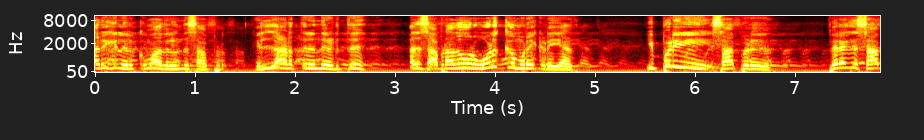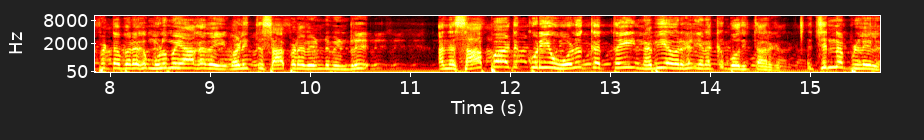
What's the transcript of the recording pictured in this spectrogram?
அருகில் இருக்குமோ அதுல இருந்து சாப்பிடும் எல்லா இடத்துலேருந்து எடுத்து அது சாப்பிடாது. ஒரு ஒழுக்க முறை கிடையாது. இப்படி நீ சாப்பிடு. பிறகு சாப்பிட்ட பிறகு முழுமையாக அதை வலித்து சாப்பிட வேண்டும் என்று அந்த சாப்பாட்டுக்குரிய ஒழுக்கத்தை நபி அவர்கள் எனக்கு போதித்தார்கள். சின்ன பிள்ளையில.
